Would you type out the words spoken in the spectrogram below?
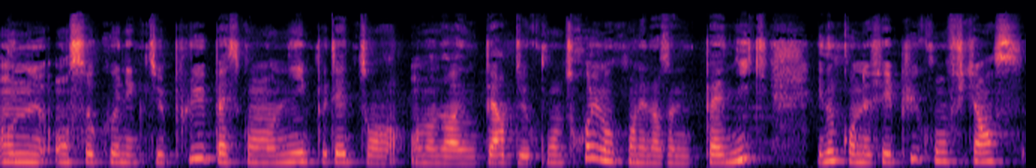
on ne se connecte plus parce qu'on est peut-être on est dans une perte de contrôle donc on est dans une panique et donc on ne fait plus confiance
